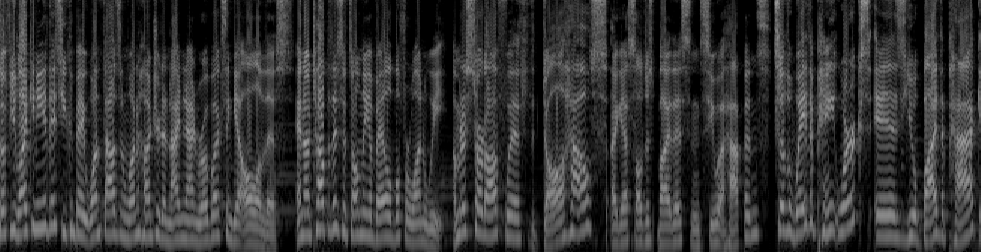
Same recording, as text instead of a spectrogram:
So if you like any of this, you can pay 1,199 Robux and get all of this. And on top of this, it's only available for one week. I'm going to start off with Dollhouse. I guess I'll just buy this and see what happens. So the way the paint works is you'll buy the pack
